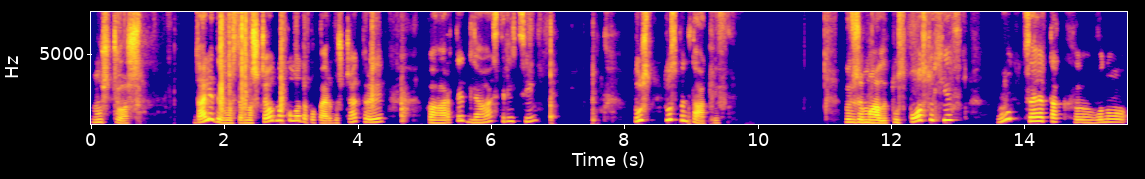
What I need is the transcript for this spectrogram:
Ну що ж, далі дивимося. В нас ще одна колода попереду, ще три карти для стрільців. Туз, туз пентаклів. Ви вже мали туз посухів. Ну, це так, е, воно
